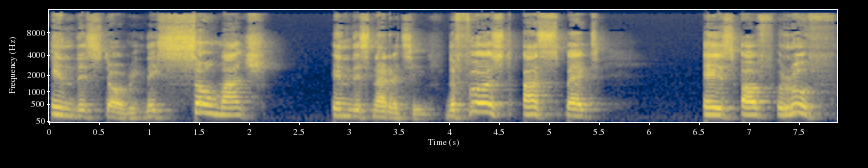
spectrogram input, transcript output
in this story. There's so much in this narrative. The first aspect is of Ruth,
